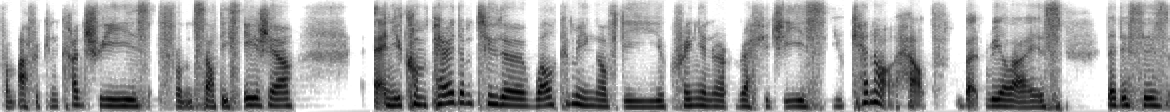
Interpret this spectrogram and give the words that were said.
from African countries, from Southeast Asia, and you compare them to the welcoming of the Ukrainian refugees, you cannot help but realize that this is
